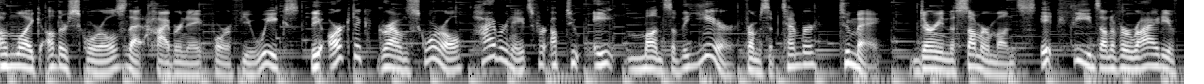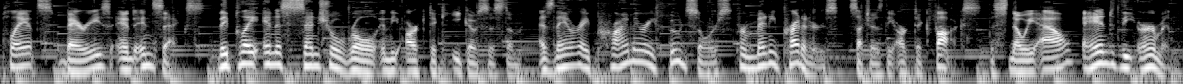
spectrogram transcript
Unlike other squirrels that hibernate for a few weeks, the Arctic ground squirrel hibernates for up to 8 months of the year, from September to May. During the summer months, it feeds on a variety of plants, berries, and insects. They play an essential role in the Arctic ecosystem, as they are a primary food source for many predators, such as the Arctic fox, the snowy owl, and the ermine.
